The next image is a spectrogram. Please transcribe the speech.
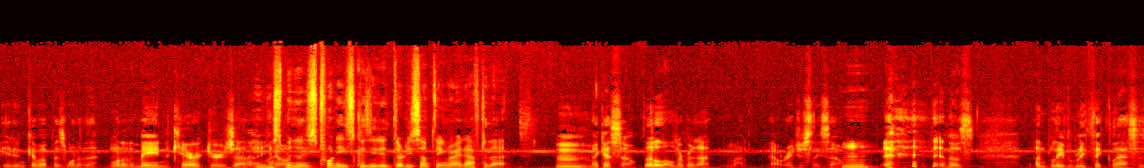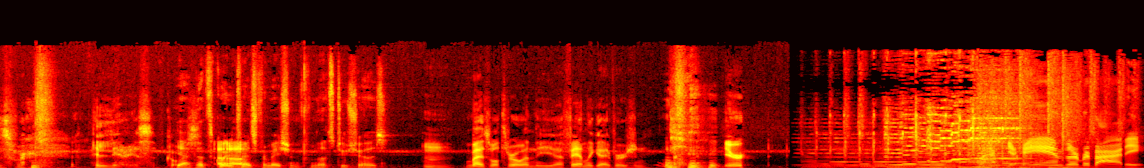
He didn't come up as one of the one of the main characters. Uh, he must know. have been in his twenties because he did thirty something right after that. Mm, I guess so. A little older, but not not outrageously so. Hmm. and those unbelievably thick glasses were hilarious. Of course. Yeah, that's quite a Uh, transformation from those two shows. Mm. Might as well throw in the uh, Family Guy version here. Clap your hands, everybody,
